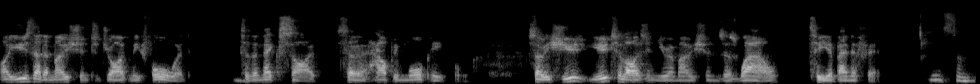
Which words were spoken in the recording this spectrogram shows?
i use that emotion to drive me forward to the next site to helping more people so it's u- utilizing your emotions as well to your benefit. Awesome.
